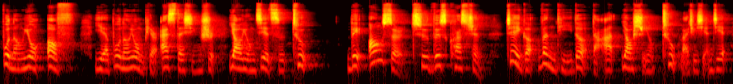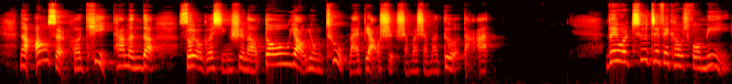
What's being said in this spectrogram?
不能用 of，也不能用撇 s 的形式，要用介词 to。The answer to this question，这个问题的答案要使用 to 来去衔接。那 answer 和 key 它们的所有格形式呢，都要用 to 来表示什么什么的答案。They were too difficult for me，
